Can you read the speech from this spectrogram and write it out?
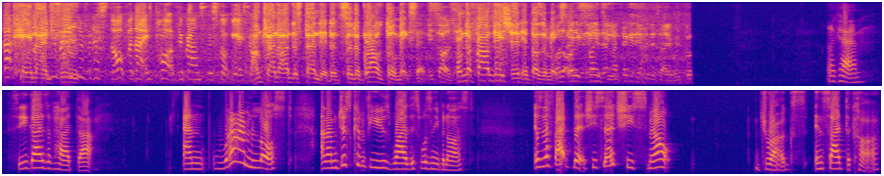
that's K9 not the through- reason for the stop, but that is part of the grounds for the stop. Yes. I'm trying to understand it. So the grounds don't make sense. It does. From the foundation, it doesn't make I'll, I'll sense. explain to you. I think at the end of the day, we've got. Okay, so you guys have heard that. And where I'm lost, and I'm just confused why this wasn't even asked, is the fact that she said she smelt drugs inside the car,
